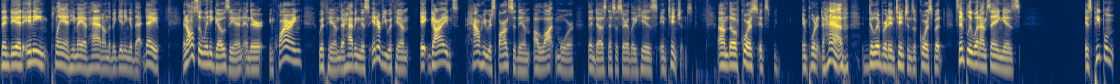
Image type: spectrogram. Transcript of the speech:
than did any plan he may have had on the beginning of that day. And also, when he goes in and they're inquiring with him, they're having this interview with him, it guides how he responds to them a lot more than does necessarily his intentions. Um, though, of course, it's important to have deliberate intentions, of course, but simply what I'm saying is is people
